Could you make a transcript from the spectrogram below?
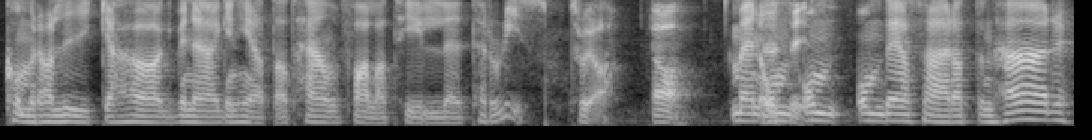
kommer ha lika hög benägenhet att hänfalla till terrorism, tror jag. Ja, Men om, om, om det är så här att den här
